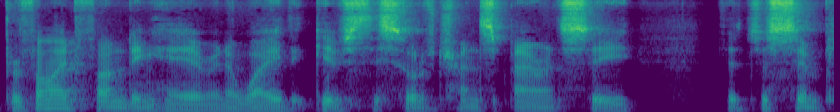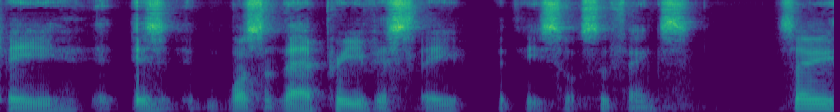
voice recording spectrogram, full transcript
provide funding here in a way that gives this sort of transparency that just simply is wasn't there previously with these sorts of things. So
